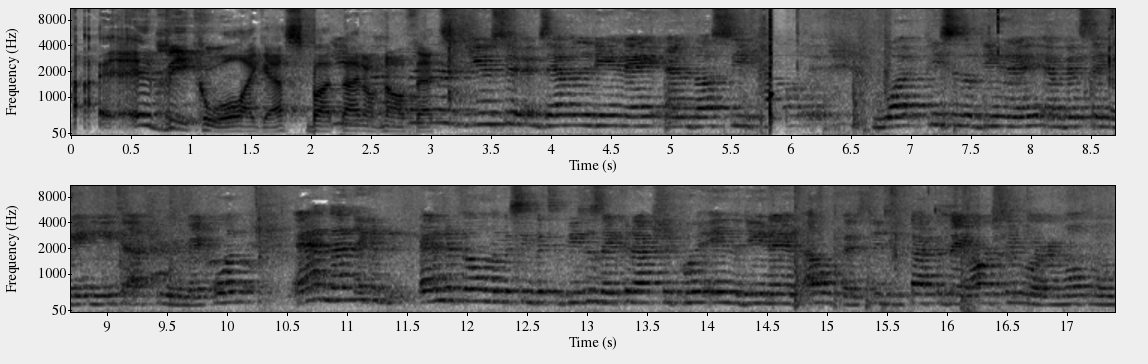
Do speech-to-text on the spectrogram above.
uh, it'd be cool, I guess. But I don't know if that's. Used to examine the DNA and thus see how, what pieces of DNA and bits they may need to actually remake one. And then they could, and to fill in the missing bits and pieces, they could actually put in the DNA of elephants due to the fact that they are similar in multiple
